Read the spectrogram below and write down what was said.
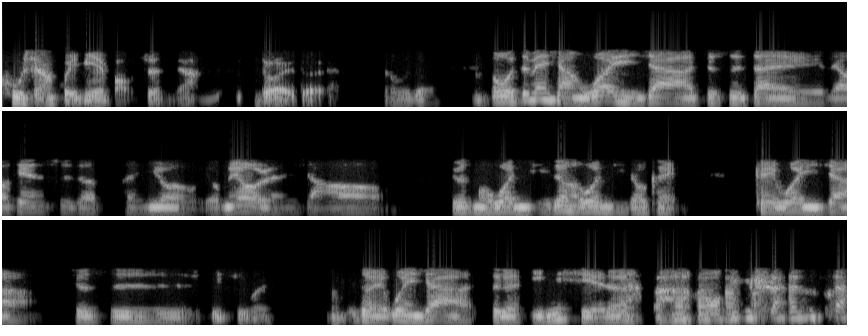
互相毁灭保证这样。对对，差不多。我这边想问一下，就是在聊天室的朋友，有没有人想要？有什么问题，任何问题都可以，可以问一下，就是一起问，对，问一下这个银鞋的红三代，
